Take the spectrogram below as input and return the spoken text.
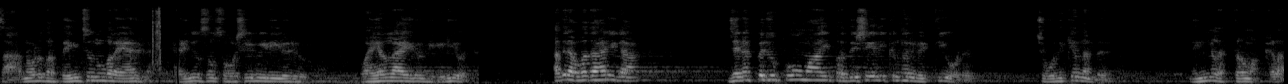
സാറിനോട് പ്രത്യേകിച്ചൊന്നും പറയാനില്ല. കഴിഞ്ഞ ദിവസം സോഷ്യൽ മീഡിയയിൽ ഒരു വൈറലായ ഒരു വീഡിയോ ഉണ്ട്. അതിൽ അവതാരിക പ്രതിഷേധിക്കുന്ന ഒരു വ്യക്തിയോട് ചോദിക്കുന്നുണ്ട് നിങ്ങൾ എത്ര മക്കളാ?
